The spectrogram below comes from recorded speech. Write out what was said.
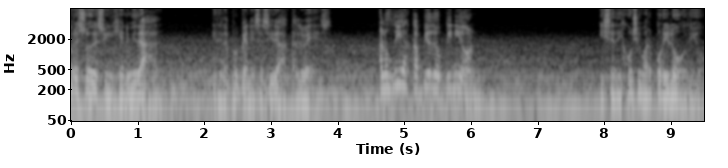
preso de su ingenuidad y de la propia necesidad tal vez, a los días cambió de opinión y se dejó llevar por el odio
